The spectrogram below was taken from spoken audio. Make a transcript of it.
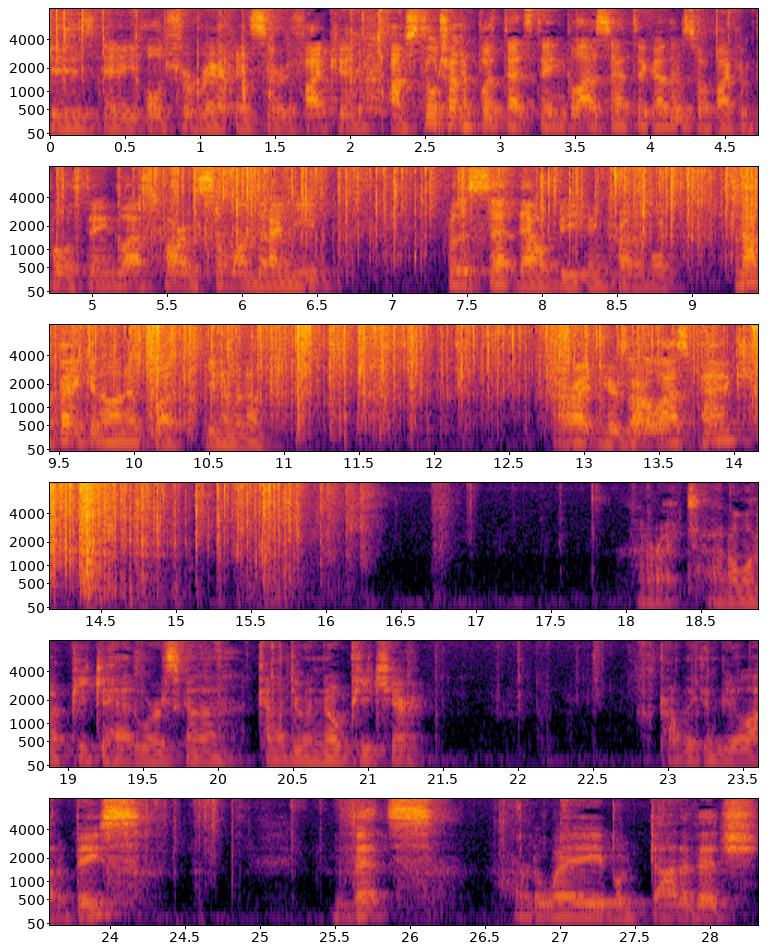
is a ultra rare insert. If I could, I'm still trying to put that stained glass set together. So if I can pull a stained glass card of someone that I need for the set, that would be incredible. Not banking on it, but you never know. All right, here's our last pack. All right, I don't want to peek ahead. We're just gonna kind of do a no peek here. Probably gonna be a lot of base. Vets, Hardaway, Bogdanovich,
